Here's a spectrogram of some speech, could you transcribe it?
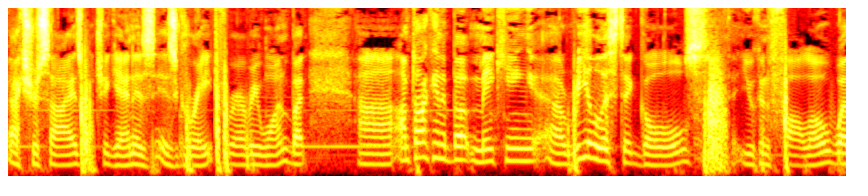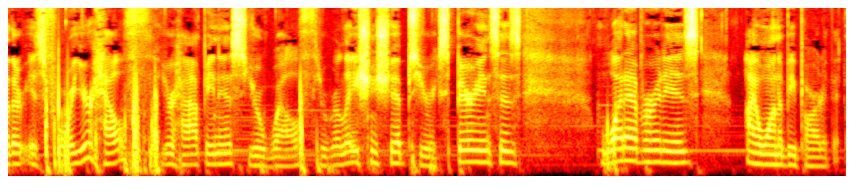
exercise, which again is, is great for everyone. But uh, I'm talking about making uh, realistic goals that you can follow, whether it's for your health, your happiness, your wealth, your relationships, your experiences whatever it is, I want to be part of it.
